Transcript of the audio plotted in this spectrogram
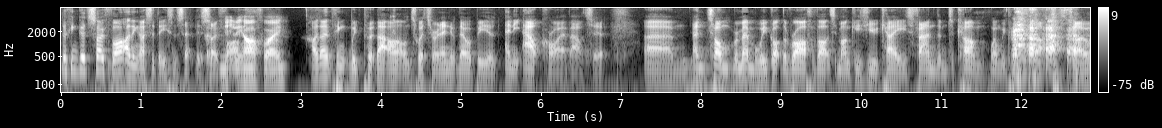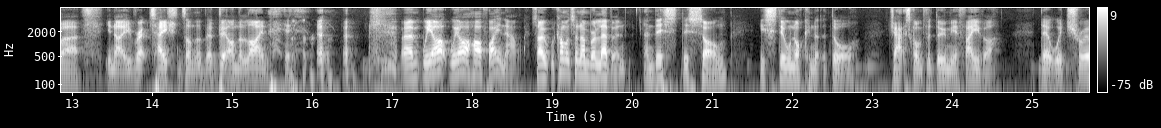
looking good so far. I think that's a decent set list so far. Nearly halfway. I don't think we'd put that on, on Twitter and any, there would be any outcry about it. Um, and Tom, remember we've got the Wrath of Arctic Monkeys UK's fandom to come when we put it up. so uh, you know your reputation's on the a bit on the line here. um, we are we are halfway now. So we come on to number eleven, and this this song is still knocking at the door. Jack's gone for "Do Me a Favour." That we're tr-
